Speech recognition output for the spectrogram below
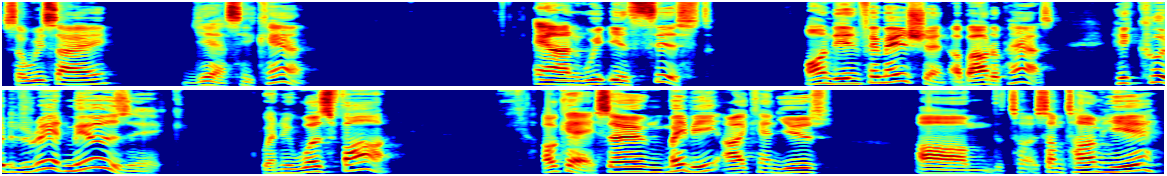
So we say, yes, he can. And we insist on the information about the past. He could read music when he was five. Okay, so maybe I can use um, some time here.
